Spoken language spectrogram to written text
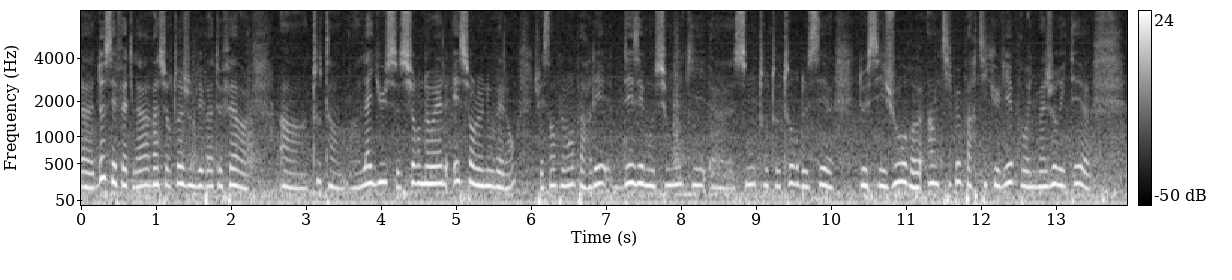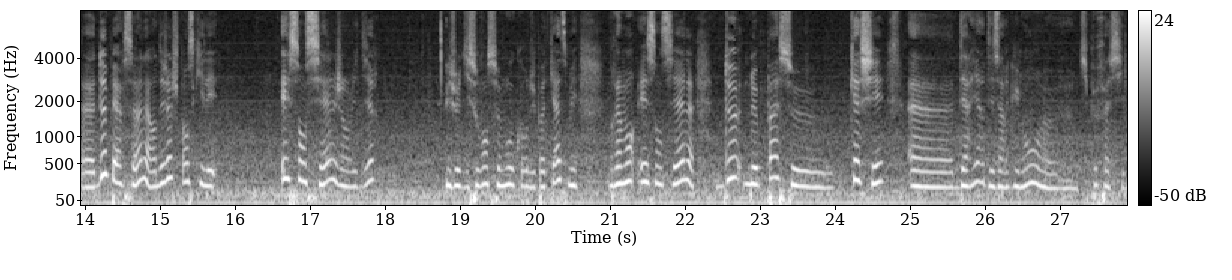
euh, de ces fêtes-là. Rassure-toi, je ne vais pas te faire un, tout un, un laïus sur Noël et sur le Nouvel An. Je vais simplement parler des émotions qui sont tout autour de ces, de ces jours un petit peu particuliers pour une majorité de personnes. Alors déjà, je pense qu'il est essentiel, j'ai envie de dire, et je dis souvent ce mot au cours du podcast, mais vraiment essentiel de ne pas se cacher euh, derrière des arguments euh, un petit peu faciles.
